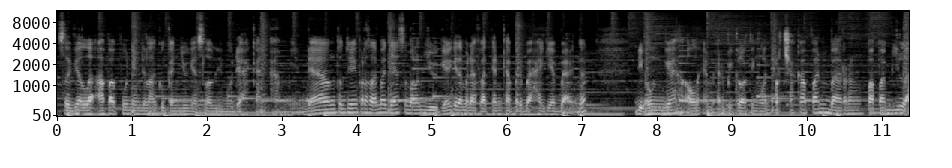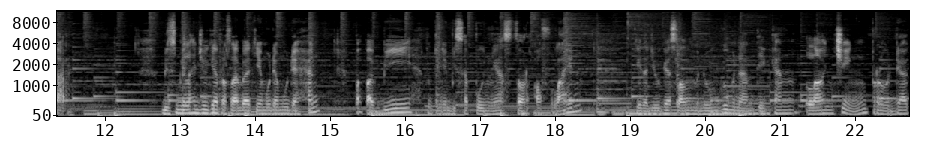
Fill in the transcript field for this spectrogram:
segala apa pun yang dilakukan juga selalu dimudahkan. Amin. Dan tentunya persahabat ya, semalam juga kita mendapatkan kabar bahagia banget diunggah oleh MRB Clothing Line percakapan bareng Papa Bilar. Bismillah juga persahabatnya mudah-mudahan Papa B tentunya bisa punya store offline kita juga selalu menunggu menantikan launching produk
